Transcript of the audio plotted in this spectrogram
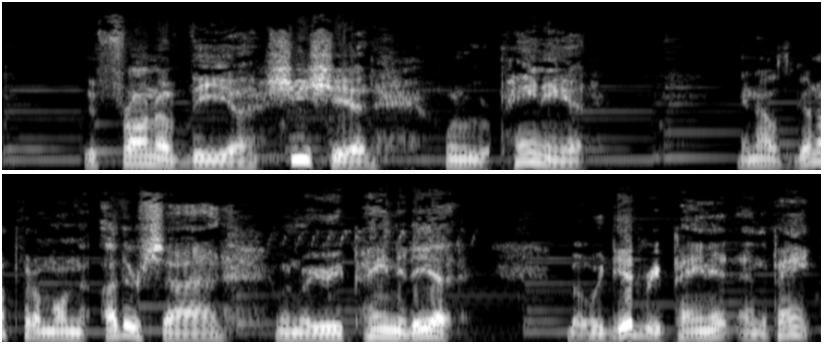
the front of the uh, she shed when we were painting it. And I was going to put them on the other side when we repainted it. But we did repaint it and the paint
